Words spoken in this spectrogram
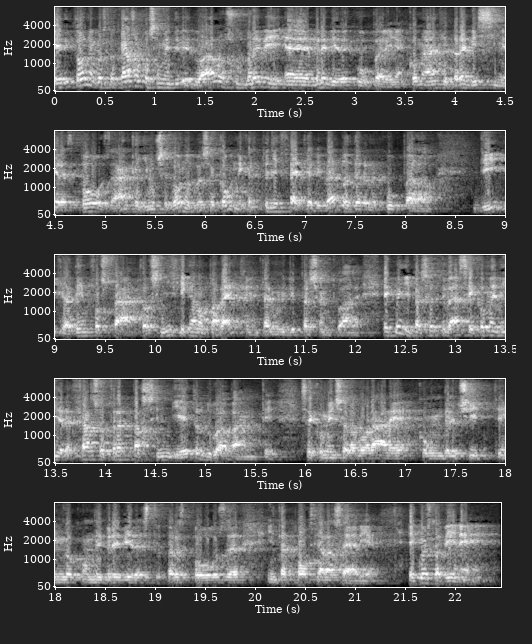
e il ritorno in questo caso possiamo individuarlo su brevi, eh, brevi recuperi, come anche brevissimi resposa, anche di un secondo due secondi, che tutti gli effetti a livello del recupero di creatin fosfato significano parecchio in termini di percentuale. E quindi per certi versi è come dire faccio tre passi indietro e due avanti. Se comincio a lavorare con del cheating o con dei brevi respose interposti alla serie. E questo avviene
